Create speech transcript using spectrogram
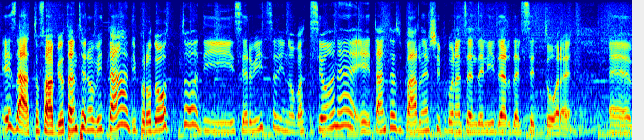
Esatto Fabio, tante novità di prodotto, di servizio, di innovazione e tante partnership con aziende leader del settore. Eh,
